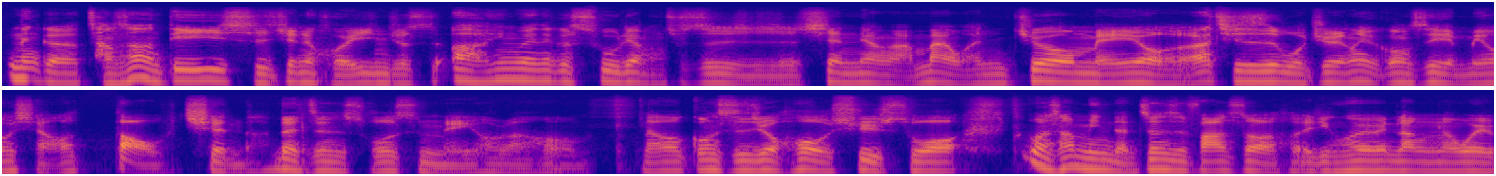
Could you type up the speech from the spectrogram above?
那个厂商第一时间的回应就是啊，因为那个数量就是限量啊，卖完就没有了。啊，其实我觉得那个公司也没有想要道歉的，认真说是没有。然后，然后公司就后续说，这款商品等正式发售的时候，一定会让那位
